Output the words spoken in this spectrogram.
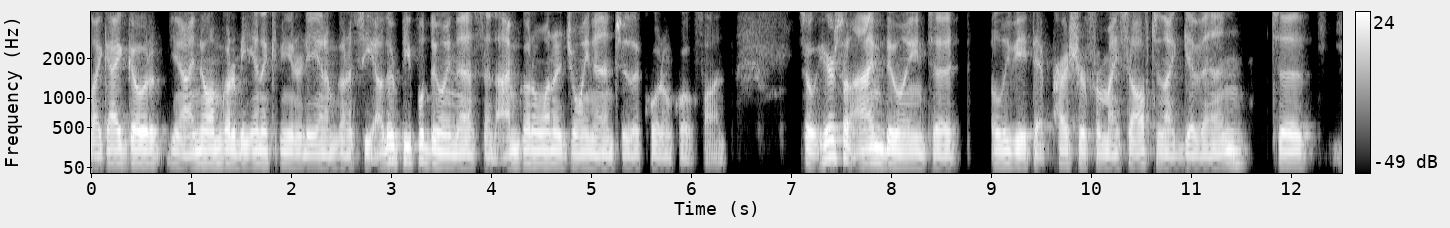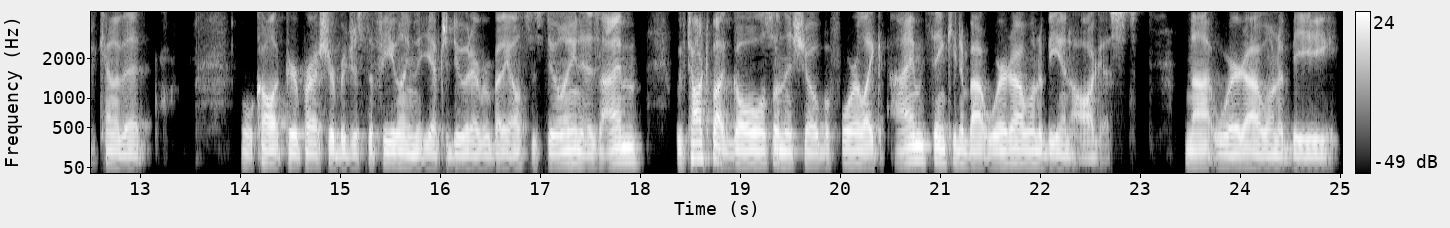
Like I go to, you know, I know I'm going to be in a community and I'm going to see other people doing this and I'm going to want to join into the quote unquote fun. So here's what I'm doing to alleviate that pressure for myself to not give in to kind of that we'll call it peer pressure, but just the feeling that you have to do what everybody else is doing is I'm we've talked about goals on this show before. Like I'm thinking about where do I want to be in August, not where do I want to be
